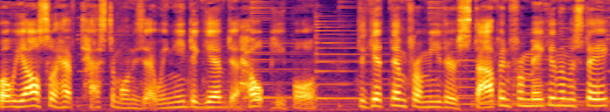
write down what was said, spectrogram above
But we also have testimonies that we need to give to help people to get them from either stopping from making the mistake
